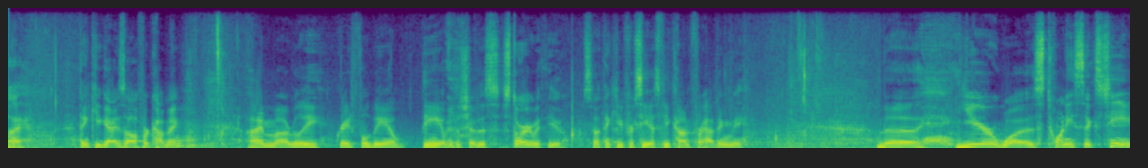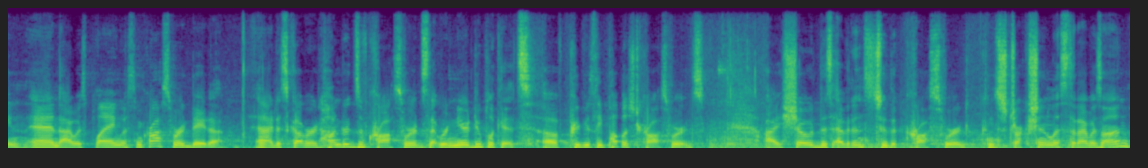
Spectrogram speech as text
Hi. Thank you guys all for coming. I'm uh, really grateful being able, being able to share this story with you. So thank you for CSVCon for having me. The year was 2016 and I was playing with some crossword data and I discovered hundreds of crosswords that were near duplicates of previously published crosswords. I showed this evidence to the crossword construction list that I was on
